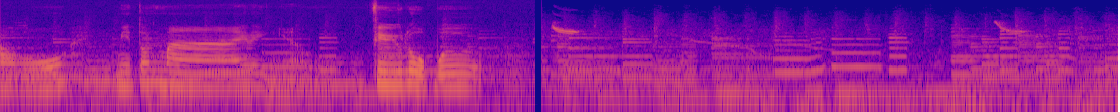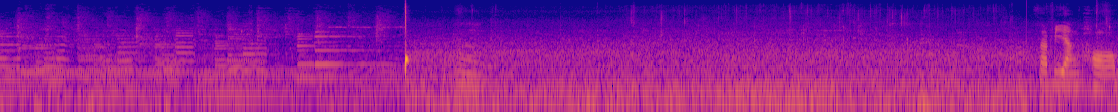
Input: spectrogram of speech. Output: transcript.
า มีต้นไม้ อะไรอย่างเงี้ยฟิลยุโรปเวอร์ เสบียงพร้อม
